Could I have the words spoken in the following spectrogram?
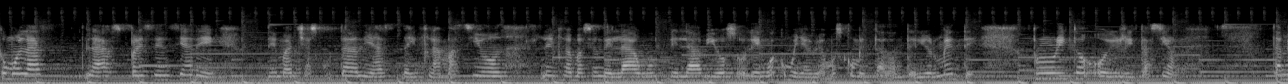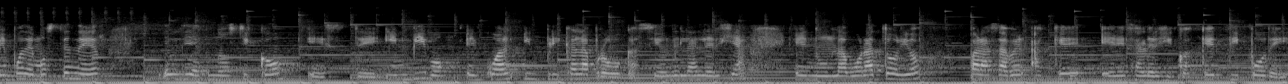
como las, las presencia de, manchas cutáneas, la inflamación, la inflamación de, de labios o lengua, como ya habíamos comentado anteriormente, prurito o irritación. También podemos tener el diagnóstico este, in vivo, el cual implica la provocación de la alergia en un laboratorio para saber a qué eres alérgico, a qué tipo de,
